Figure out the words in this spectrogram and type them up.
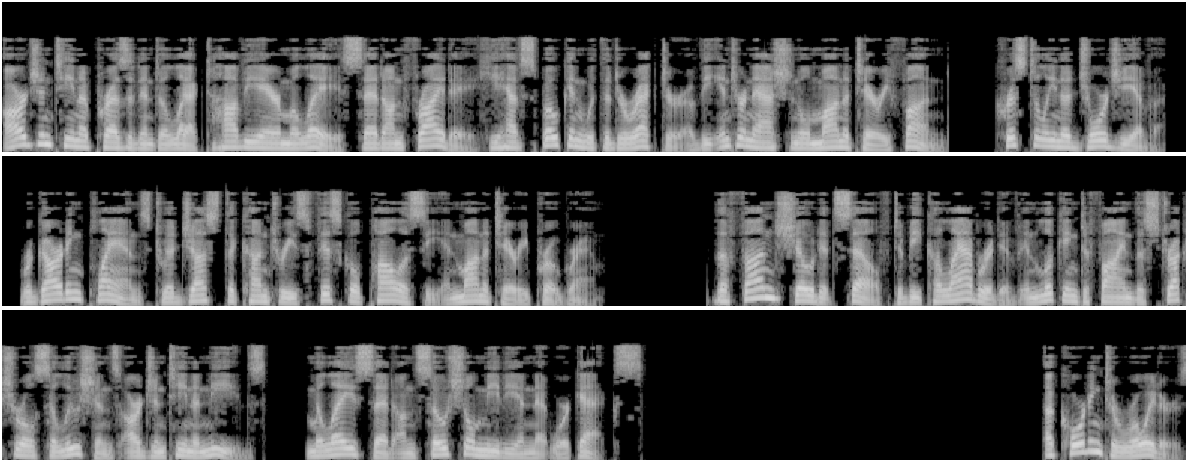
Argentina President elect Javier Milei said on Friday he had spoken with the director of the International Monetary Fund, Kristalina Georgieva, regarding plans to adjust the country's fiscal policy and monetary program. The fund showed itself to be collaborative in looking to find the structural solutions Argentina needs, Milei said on social media network X. According to Reuters,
